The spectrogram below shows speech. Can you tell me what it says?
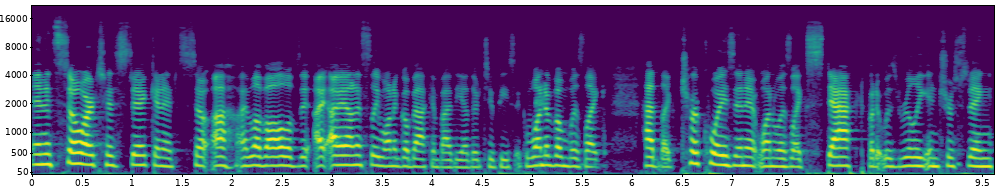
And it's so artistic, and it's so. Uh, I love all of the. I, I honestly want to go back and buy the other two pieces. One of them was like had like turquoise in it. One was like stacked, but it was really interesting.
